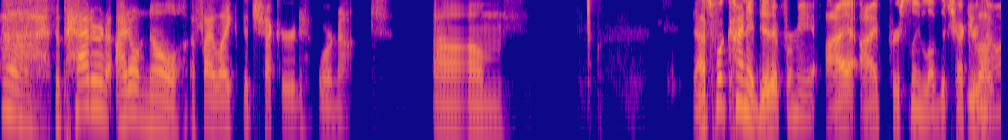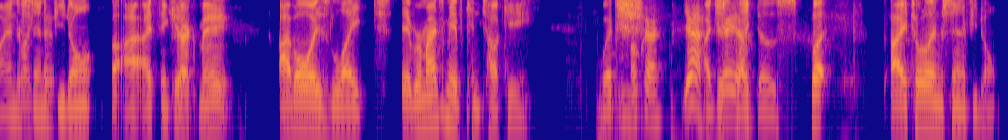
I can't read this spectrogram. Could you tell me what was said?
the pattern. I don't know if I like the checkered or not. Um, That's what kind of did it for me. I I personally love the checker. love- now I understand if you don't, but I, I think it, Checkmate. I've always liked. It reminds me of Kentucky, which okay, yeah, I just yeah, yeah. like those. But I totally understand if you don't.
